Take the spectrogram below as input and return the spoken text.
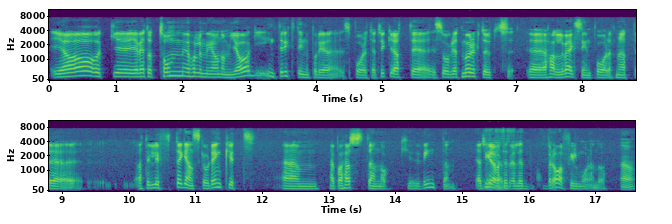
Ja, och eh, jag vet att Tommy håller med honom. Jag är inte riktigt inne på det spåret. Jag tycker att det såg rätt mörkt ut eh, halvvägs in på året, men att det, att det lyfte ganska ordentligt ehm, här på hösten och vintern. Jag tycker det har varit ett väldigt bra filmår ändå. Ja.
